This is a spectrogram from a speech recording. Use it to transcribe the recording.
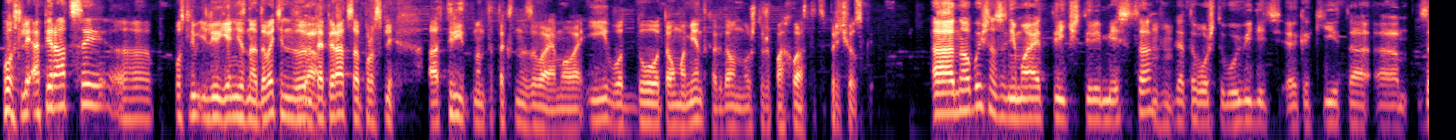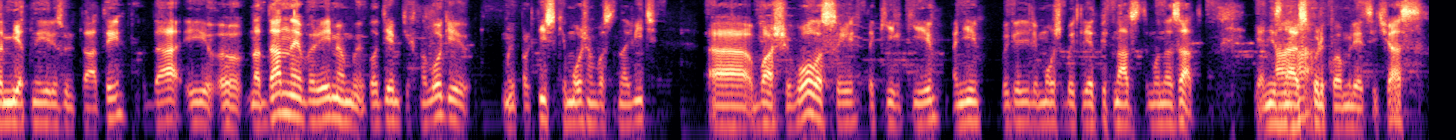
после операции, э, после, или, я не знаю, давайте назовем да. это операция после а, тритмента, так называемого, и вот до того момента, когда он может уже похвастаться прической. А, но обычно занимает 3-4 месяца uh-huh. для того, чтобы увидеть э, какие-то э, заметные результаты, да, и э, на данное время мы владеем технологией, мы практически можем восстановить э, ваши волосы, такие, какие они выглядели, может быть, лет 15 тому назад. Я не знаю, ага. сколько вам лет сейчас,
